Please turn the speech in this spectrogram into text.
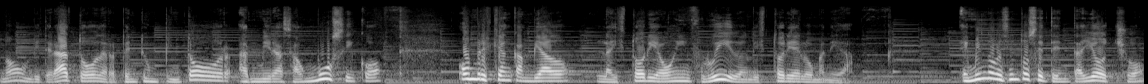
¿no? un literato, de repente un pintor, admiras a un músico, hombres que han cambiado la historia o han influido en la historia de la humanidad. En 1978,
